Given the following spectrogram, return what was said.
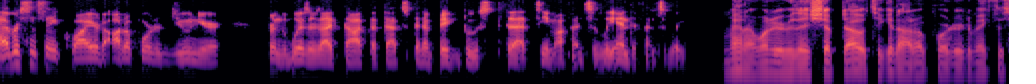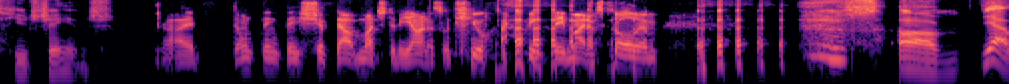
ever since they acquired Otto Porter Jr. from the Wizards, I thought that that's been a big boost to that team offensively and defensively. Man, I wonder who they shipped out to get Otto Porter to make this huge change. I don't think they shipped out much, to be honest with you. I think they might have stole him. um, yeah.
